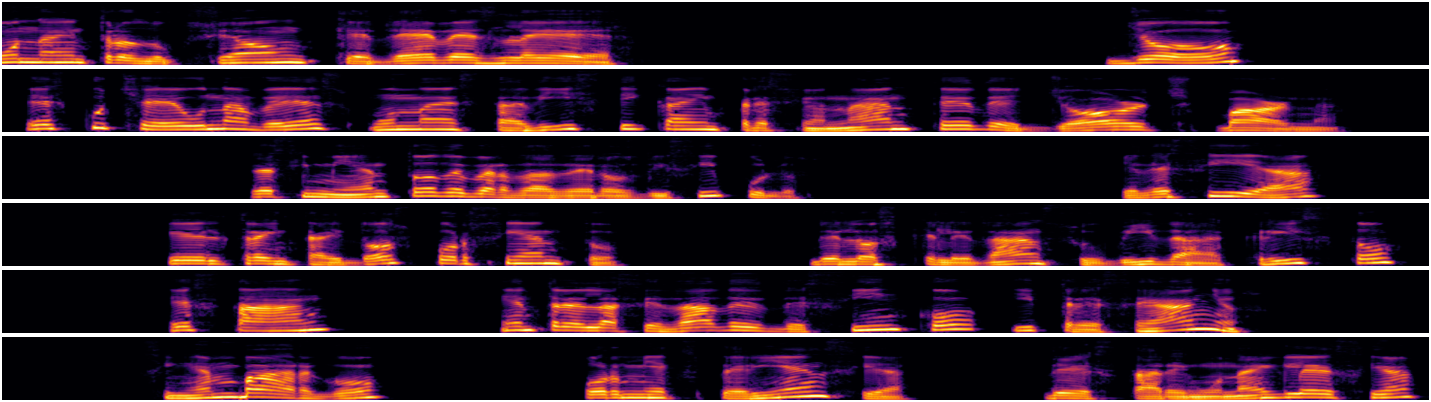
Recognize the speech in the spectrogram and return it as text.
Una introducción que debes leer. Yo escuché una vez una estadística impresionante de George Barna, Crecimiento de verdaderos discípulos, que decía que el 32% de los que le dan su vida a Cristo están entre las edades de 5 y 13 años. Sin embargo, por mi experiencia de estar en una iglesia,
